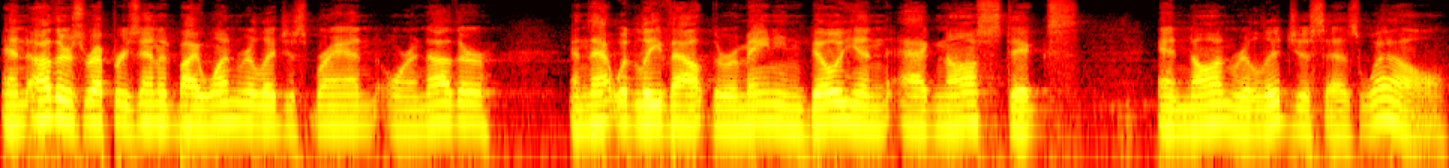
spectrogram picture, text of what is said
and others represented by one religious brand or another, and that would leave out the remaining billion agnostics and non religious as well.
